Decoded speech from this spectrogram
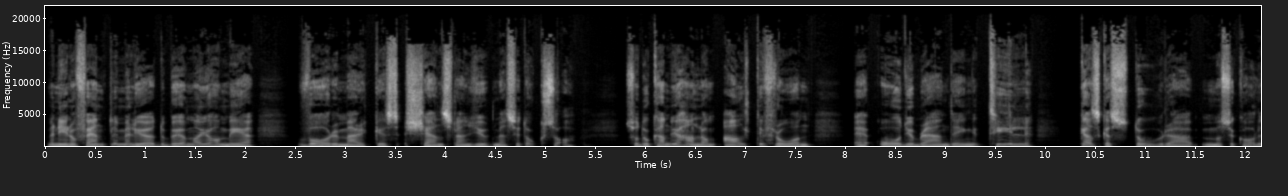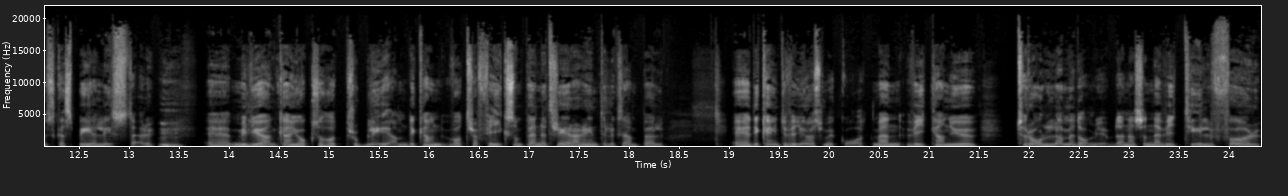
Men i en offentlig miljö då behöver man ju ha med varumärkeskänslan ljudmässigt också. Så då kan det ju handla om allt ifrån eh, audio branding till ganska stora musikaliska spellistor. Eh, miljön kan ju också ha ett problem. Det kan vara trafik som penetrerar in till exempel. Eh, det kan ju inte vi göra så mycket åt men vi kan ju trolla med de ljuden. Alltså när vi tillför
